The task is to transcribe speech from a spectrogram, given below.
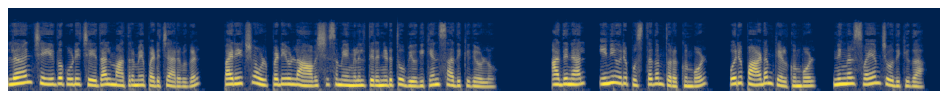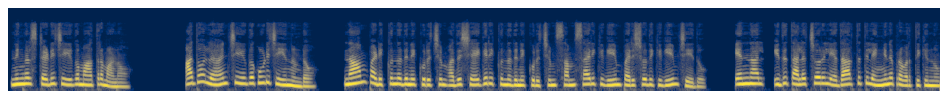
ലേൺ ചെയ്യുക കൂടി ചെയ്താൽ മാത്രമേ പഠിച്ച അറിവുകൾ പരീക്ഷ ഉൾപ്പെടെയുള്ള ആവശ്യസമയങ്ങളിൽ തിരഞ്ഞെടുത്ത് ഉപയോഗിക്കാൻ സാധിക്കുകയുള്ളൂ. അതിനാൽ ഇനി ഒരു പുസ്തകം തുറക്കുമ്പോൾ ഒരു പാഠം കേൾക്കുമ്പോൾ നിങ്ങൾ സ്വയം ചോദിക്കുക നിങ്ങൾ സ്റ്റഡി ചെയ്യുക മാത്രമാണോ? അതോ ലേൺ ചെയ്യുക കൂടി ചെയ്യുന്നുണ്ടോ? നാം പഠിക്കുന്നതിനെക്കുറിച്ചും അത് ശേഖരിക്കുന്നതിനെക്കുറിച്ചും സംസാരിക്കുകയും പരിശോധിക്കുകയും ചെയ്തു. എന്നാൽ ഇത് തലച്ചോറിൽ യഥാർത്ഥത്തിൽ എങ്ങനെ പ്രവർത്തിക്കുന്നു?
